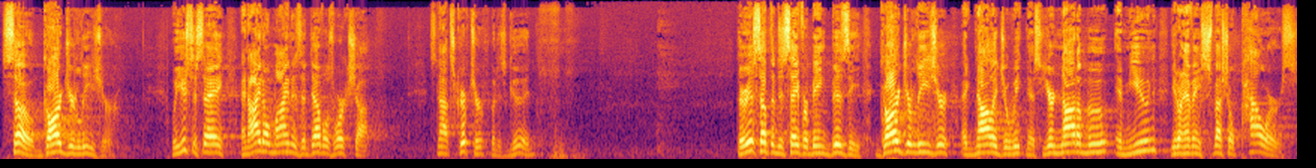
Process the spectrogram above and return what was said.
So, guard your leisure. We used to say, an idle mind is a devil's workshop. It's not scripture, but it's good. There is something to say for being busy. Guard your leisure, acknowledge your weakness. You're not immune, you don't have any special powers.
